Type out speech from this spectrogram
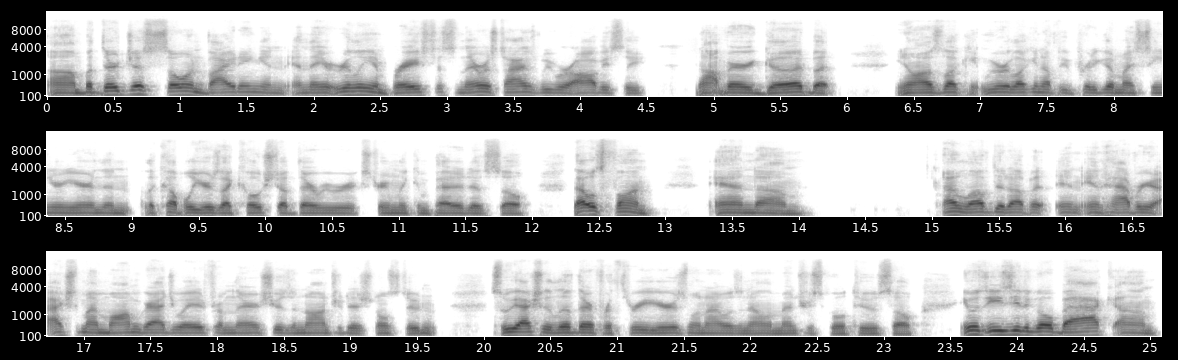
um, but they're just so inviting and and they really embraced us. And there was times we were obviously not very good, but you know I was lucky. We were lucky enough to be pretty good my senior year, and then the couple years I coached up there, we were extremely competitive. So that was fun. And um, I loved it up at, in, in Havre. Actually, my mom graduated from there. She was a non-traditional student. So we actually lived there for three years when I was in elementary school too. So it was easy to go back. Um,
